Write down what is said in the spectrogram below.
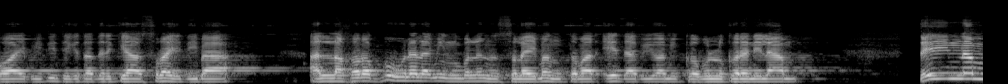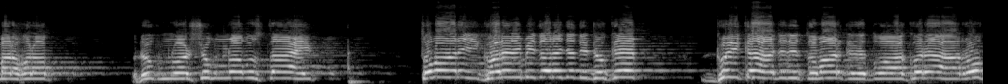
ভয় ভীতি থেকে তাদেরকে আশ্রয় দিবা। আল্লাহ রব্বুল আলামিন বলেন, সুলাইমান, তোমার এই দাবিও আমি কবুল করে নিলাম। তিন নাম্বার হলো, রুগ্ন শুকনো অবস্থায় তোমার এই ঘরের ভিতরে যদি ঢুকে, ঢুইকা যদি তোমার কাছে দোয়া করে রোগ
